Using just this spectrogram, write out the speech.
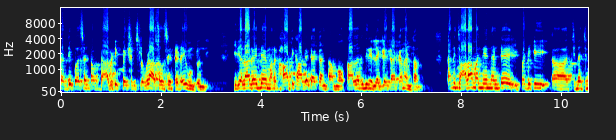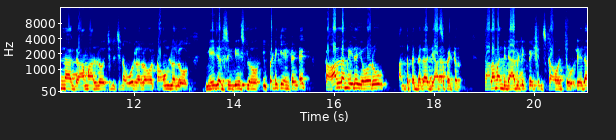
thirty percent of diabetic పేషెంట్స్లో కూడా అసోసియేటెడ్ అయి ఉంటుంది. ఇది ఎలాగైతే మనకు హార్ట్కి హార్ట్ అటాక్ అంటామో కాళ్ళకి దీన్ని లెగ్ అటాక్ అని అంటాం. కానీ చాలా మంది ఏంటంటే ఇప్పటికీ చిన్న చిన్న గ్రామాల్లో చిన్న చిన్న ఊర్లలో టౌన్లలో మేజర్ సిటీస్లో ఇప్పటికీ ఏంటంటే కాళ్ళ మీద ఎవరు అంత పెద్దగా ధ్యాస పెట్టరు. చాలా మంది డయాబెటిక్ పేషెంట్స్ కావచ్చు లేదా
